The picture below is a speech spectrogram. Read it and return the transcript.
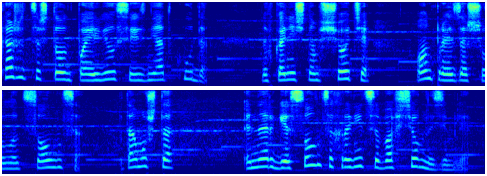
Кажется, что он появился из ниоткуда, но в конечном счете он произошел от Солнца, потому что энергия Солнца хранится во всем на Земле –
